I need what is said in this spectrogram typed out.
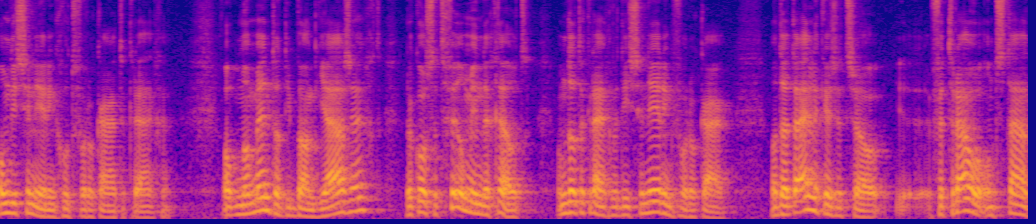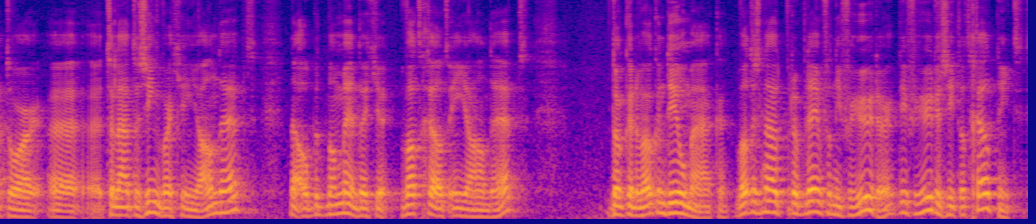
om die sanering goed voor elkaar te krijgen. Op het moment dat die bank ja zegt, dan kost het veel minder geld, omdat dan krijgen we die sanering voor elkaar. Want uiteindelijk is het zo, vertrouwen ontstaat door uh, te laten zien wat je in je handen hebt. Nou, op het moment dat je wat geld in je handen hebt, dan kunnen we ook een deal maken. Wat is nou het probleem van die verhuurder? Die verhuurder ziet dat geld niet.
